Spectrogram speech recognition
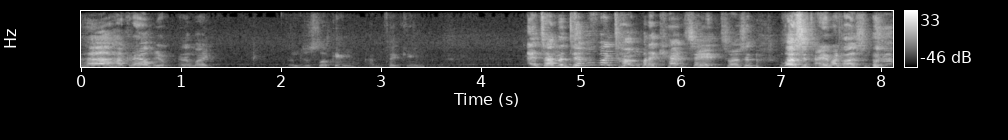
uh, how can I help you? And I'm like, I'm just looking. I'm thinking. It's on the tip of my tongue, but I can't say it. So I said, license. I need my license.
